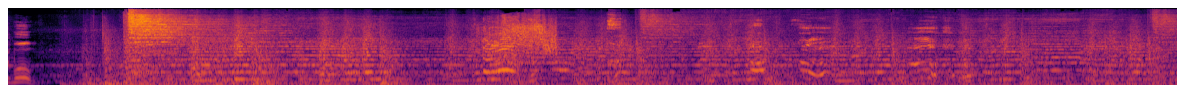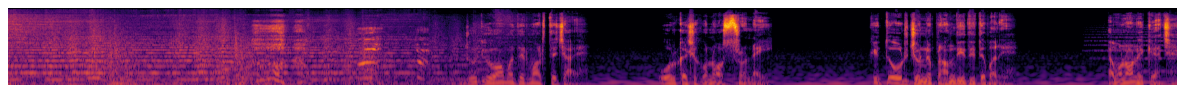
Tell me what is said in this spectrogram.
ডোন্ট মুভ যদিও আমাদের মারতে চায় ওর কাছে কোনো অস্ত্র নেই। কিন্তু ওর জন্য প্রাণ দিয়ে দিতে পারে এমন অনেকে আছে।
